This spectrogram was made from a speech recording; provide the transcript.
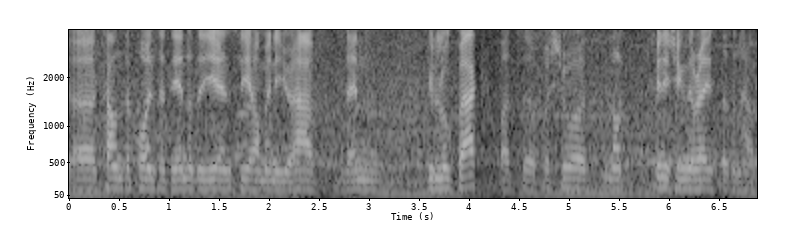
uh, count the points at the end of the year and see how many you have. Then you look back, but uh, for sure, not finishing the race doesn't help.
